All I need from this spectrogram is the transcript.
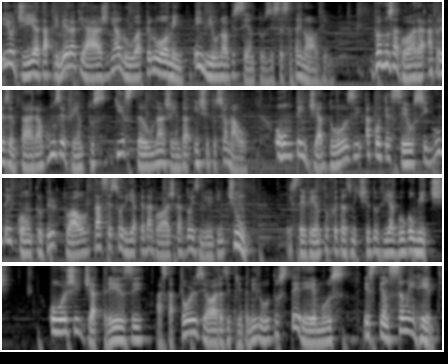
e o dia da primeira viagem à Lua pelo homem, em 1969. Vamos agora apresentar alguns eventos que estão na agenda institucional. Ontem, dia 12, aconteceu o segundo encontro virtual da Assessoria Pedagógica 2021. Este evento foi transmitido via Google Meet. Hoje, dia 13, às 14 horas e 30 minutos, teremos Extensão em Rede,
